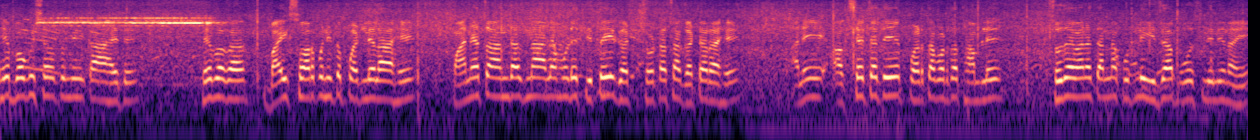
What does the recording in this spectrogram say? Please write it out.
हे बघू शकता तुम्ही काय आहे ते. हे बघा बाईक स्वार पण इथं पडलेला आहे. पाण्याचा अंदाज न आल्यामुळे तिथेही गट छोटासा गटर आहे. आणि अक्षरशः ते पडता पडता थांबले. सुदैवाने त्यांना कुठली इजा पोहोचलेली नाही.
